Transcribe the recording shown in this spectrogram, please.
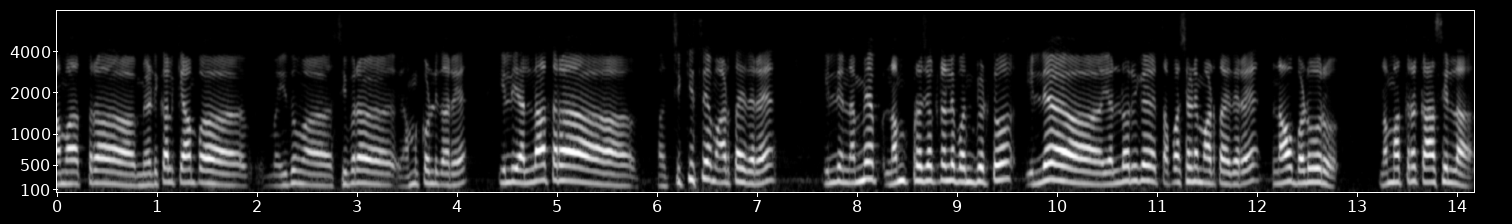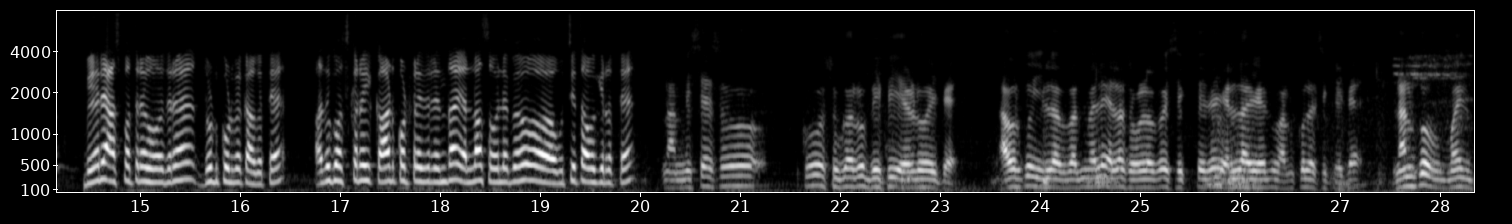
ನಮ್ಮ ಹತ್ರ ಮೆಡಿಕಲ್ ಕ್ಯಾಂಪ್, ಇದು ಶಿಬಿರ ಹಮ್ಮಿಕೊಂಡಿದ್ದಾರೆ. ಇಲ್ಲಿ ಎಲ್ಲ ಥರ ಚಿಕಿತ್ಸೆ ಮಾಡ್ತಾ ಇದ್ದಾರೆ. ಇಲ್ಲಿ ನಮ್ಮೇ, ನಮ್ಮ ಪ್ರಾಜೆಕ್ಟಲ್ಲಿ ಬಂದುಬಿಟ್ಟು ಇಲ್ಲೇ ಎಲ್ಲರಿಗೆ ತಪಾಸಣೆ ಮಾಡ್ತಾ ಇದ್ದಾರೆ. ನಾವು ಬಡವರು. ನಮ್ಮ ಹತ್ರ ಕಾಸಿಲ್ಲ. ಬೇರೆ ಆಸ್ಪತ್ರೆಗೆ ಹೋದರೆ ದುಡ್ಡು ಕೊಡಬೇಕಾಗುತ್ತೆ. ಅದಕ್ಕೋಸ್ಕರ ಈ ಕಾರ್ಡ್ ಕೊಟ್ಟಿದ್ದರಿಂದ ಎಲ್ಲ ಸೌಲಭ್ಯವೂ ಉಚಿತವಾಗಿರುತ್ತೆ. ನಮ್ಮ ಮಿಸ್ಸಸ್ಸು ಶುಗರು, ಬಿ ಪಿ ಎರಡೂ ಐತೆ. ಅವ್ರಿಗೂ ಇಲ್ಲ, ಬಂದಮೇಲೆ ಎಲ್ಲ ಸೌಲಭ್ಯ ಸಿಗ್ತಿದೆ, ಎಲ್ಲ ಏನು ಅನುಕೂಲ ಸಿಕ್ಕಿದೆ. ನನಗೂ ಮೈಂಡ್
